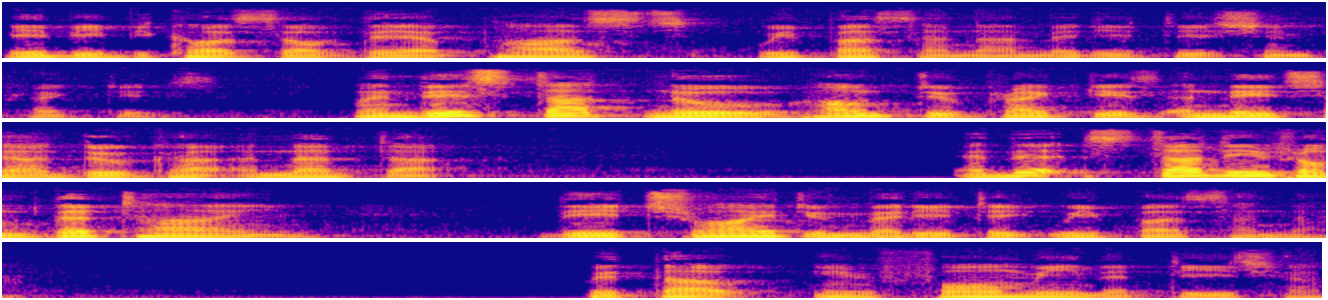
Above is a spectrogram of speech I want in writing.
maybe because of their past vipassana meditation practice. When they start know how to practice anicca, dukkha, anatta, and that starting from that time, they try to meditate vipassana without informing the teachers,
